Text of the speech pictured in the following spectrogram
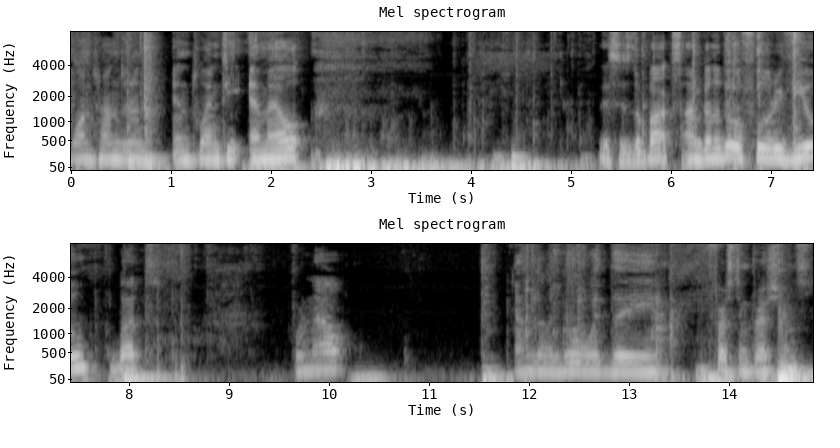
120 ml. This is the box. I'm gonna do a full review, but for now, I'm gonna go with the first impressions.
